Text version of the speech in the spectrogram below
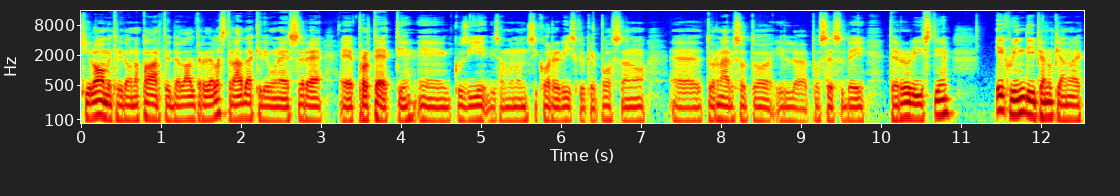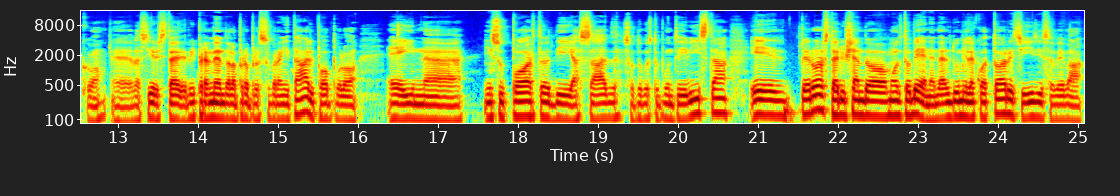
chilometri da una parte e dall'altra della strada che devono essere eh, protetti e così diciamo non si corre il rischio che possano eh, tornare sotto il possesso dei terroristi. E quindi piano piano ecco eh, la Siria sta riprendendo la propria sovranità il popolo è in eh, in supporto di Assad sotto questo punto di vista e per ora sta riuscendo molto bene. Nel 2014 ISIS aveva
